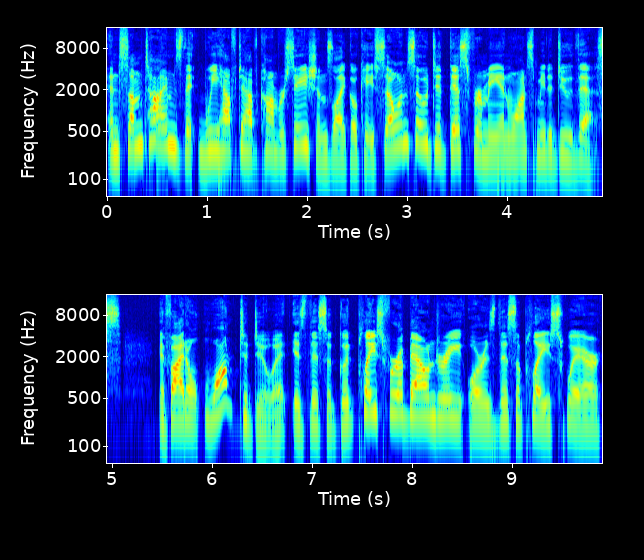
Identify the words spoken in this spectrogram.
And sometimes that we have to have conversations like, okay, so and so did this for me and wants me to do this. If I don't want to do it, is this a good place for a boundary or is this a place where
